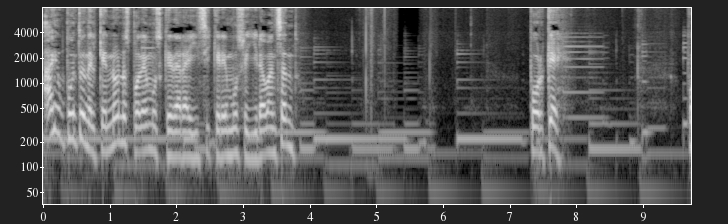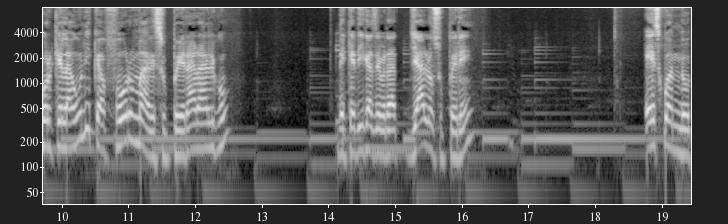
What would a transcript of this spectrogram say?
hay un punto en el que no nos podemos quedar ahí si queremos seguir avanzando. ¿Por qué? Porque la única forma de superar algo, de que digas de verdad, ya lo superé, es cuando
